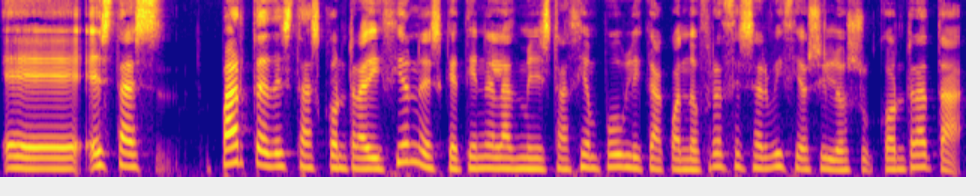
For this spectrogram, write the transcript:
estas parte de estas contradicciones que tiene la administración pública cuando ofrece servicios y los subcontrata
